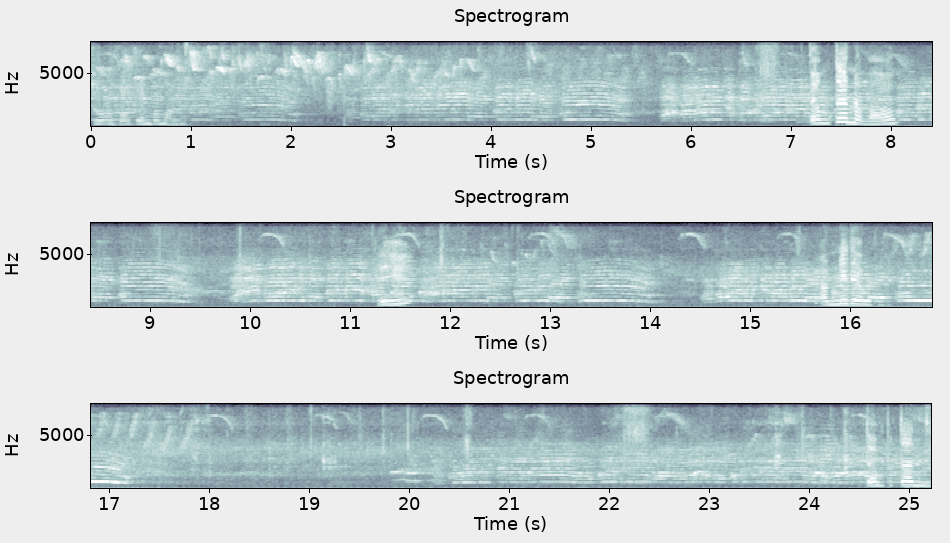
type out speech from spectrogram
చూడు పోతేంపమన్నా తెంపుతున్నావా అయ్యి. అన్ని తెంపు. తెంపుతుంది.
